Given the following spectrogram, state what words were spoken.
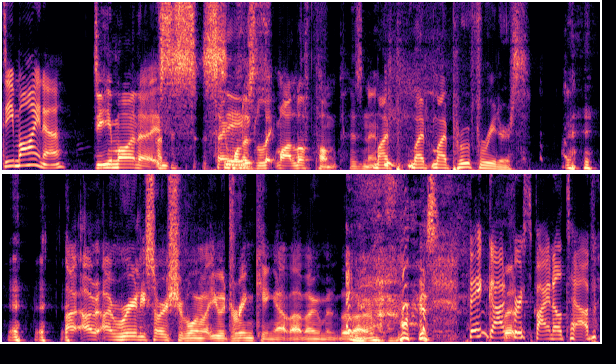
D minor. D minor. It's the s- same one as lick my love pump, isn't it? My my my proofreaders. I, I, I'm really sorry, Siobhan, that you were drinking at that moment, but uh, Thank God for Spinal Tap.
